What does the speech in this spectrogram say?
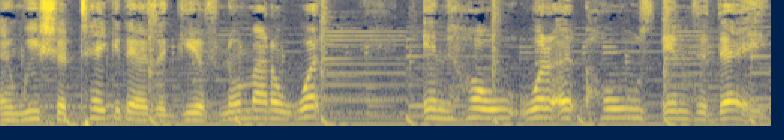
and we should take it as a gift no matter what in hold what it holds in today.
